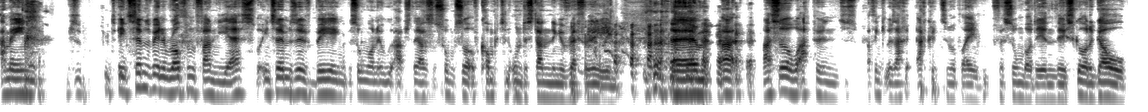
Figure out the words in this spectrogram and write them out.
I mean, in terms of being a Rotherham fan, yes, but in terms of being someone who actually has some sort of competent understanding of refereeing, um, I, I saw what happened. I think it was Ac- Accrington were playing for somebody, and they scored a goal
